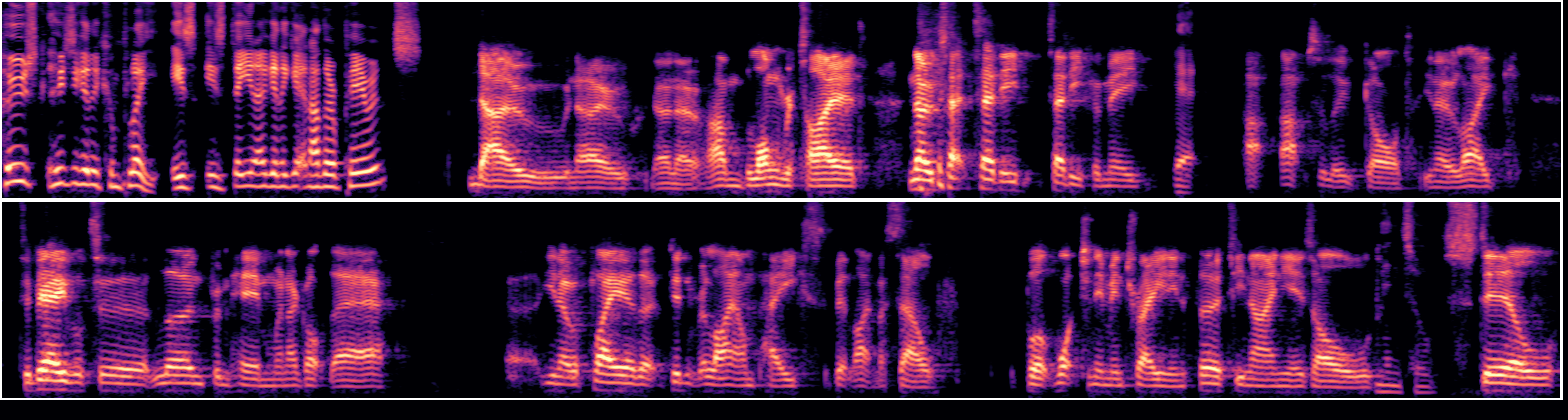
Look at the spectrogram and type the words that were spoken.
who's who's he going to complete? Is is Dino going to get another appearance? No, no, no, no. I'm long retired. No, te- Teddy, Teddy for me. Yeah, a- absolute god. You know, like to be able to learn from him when I got there. Uh, you know, a player that didn't rely on pace, a bit like myself, but watching him in training, 39 years old, mental, still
